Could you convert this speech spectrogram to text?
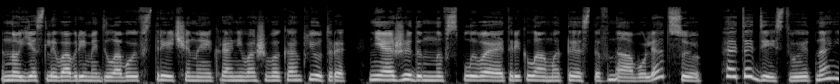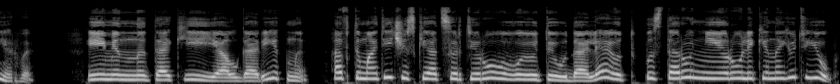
но если во время деловой встречи на экране вашего компьютера неожиданно всплывает реклама тестов на овуляцию, это действует на нервы. Именно такие алгоритмы автоматически отсортировывают и удаляют посторонние ролики на YouTube.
